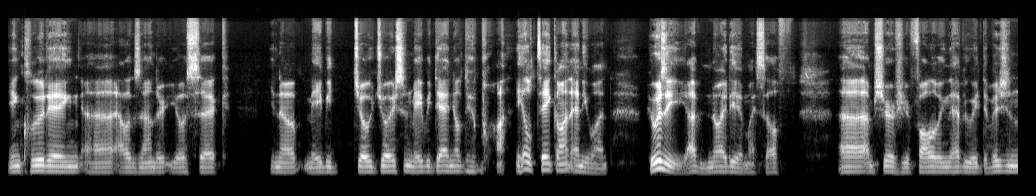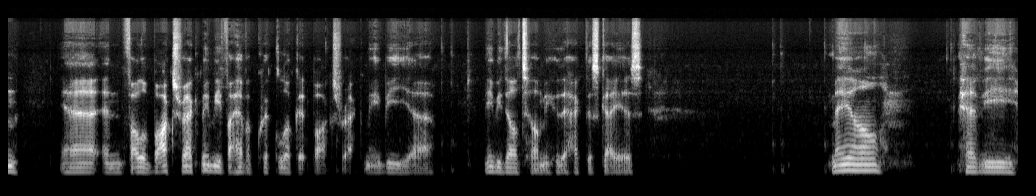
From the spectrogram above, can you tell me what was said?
including uh, Alexander Usyk, you know, maybe Joe Joyce and maybe Daniel Dubois. He'll take on anyone. Who is he? I have no idea myself. Uh, I'm sure if you're following the heavyweight division uh, and follow BoxRec, maybe if I have a quick look at BoxRec, maybe uh, maybe they'll tell me who the heck this guy is. Male heavy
